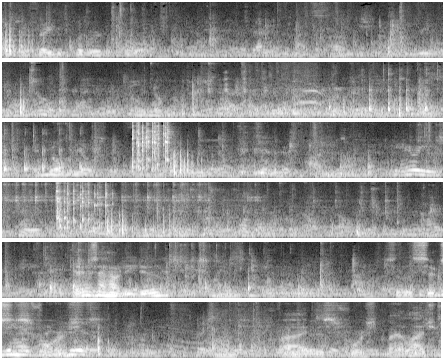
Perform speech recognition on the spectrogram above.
I was afraid to put her in the pool. And nobody else did. Gary is too. There's a howdy do. So the six is forced. Five is forced by logic.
